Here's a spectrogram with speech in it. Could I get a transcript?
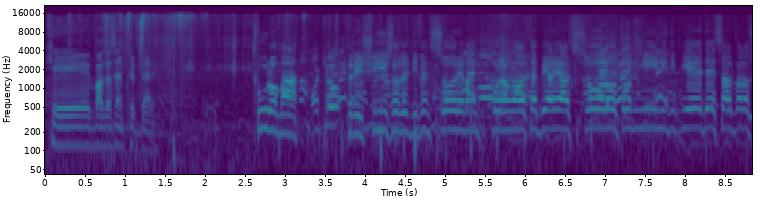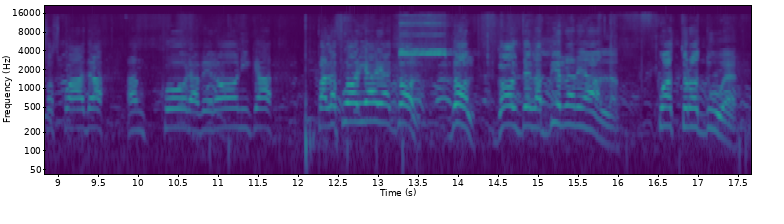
che vada sempre bene. Puro ma preciso del difensore, ma ancora una volta Biare al solo, Tonnini di piede, salva la sua squadra, ancora Veronica, palla fuori aria, gol, gol, gol della Birra Real, 4 a 2 di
